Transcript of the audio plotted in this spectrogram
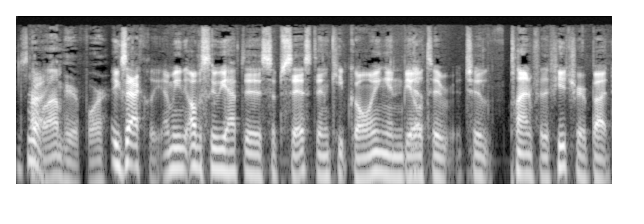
that's not Right. what I'm here for. exactly i mean obviously we have to subsist and keep going and be able to to plan for the future but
